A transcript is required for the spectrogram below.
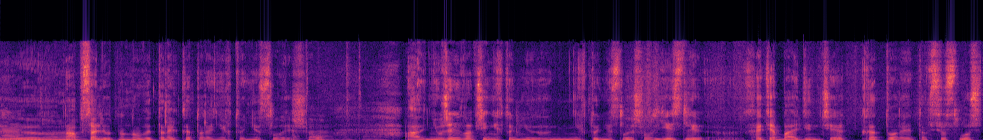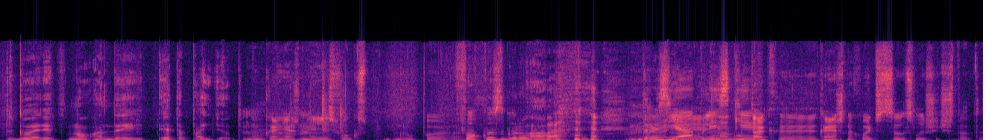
правильно. э, на абсолютно новый трек, который никто не слышал. Да, да, да. А неужели вообще никто не, никто не слышал? Есть ли э, хотя бы один человек, который это все слушает и говорит, ну, Андрей, это пойдет? Ну, конечно, у меня есть фокус-группа. Фокус-группа. А, Да, Друзья, не, я не могу близкие. так. э, Конечно, хочется услышать что-то,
